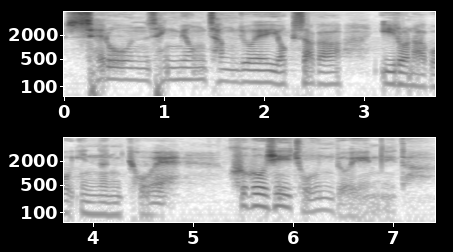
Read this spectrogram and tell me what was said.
새로운 생명 창조의 역사가 일어나고 있는 교회. 그것이 좋은 교회입니다.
